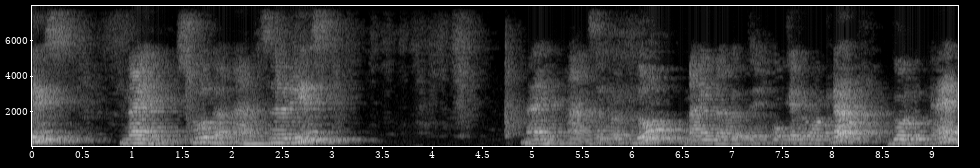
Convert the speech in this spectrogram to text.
is 9 so the answer is 9 answer ಬಂದು 9 ಆಗುತ್ತೆ ಓಕೆ ಮಕ್ಕಳ good and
